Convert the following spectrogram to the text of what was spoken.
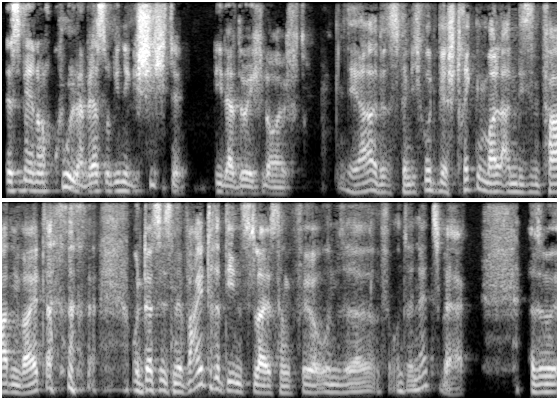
Das wäre noch cool. Dann wäre es so wie eine Geschichte, die da durchläuft. Ja, das finde ich gut. Wir stricken mal an diesem Faden weiter. Und das ist eine weitere Dienstleistung für unser, für unser Netzwerk. Also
